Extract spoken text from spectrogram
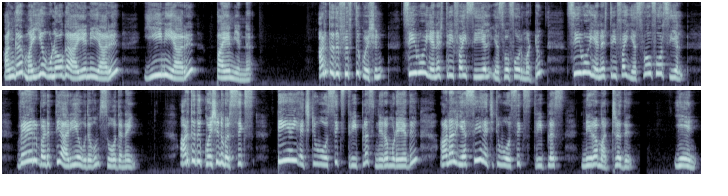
அங்கே மைய உலோக அயனி யாரு? ஈனி யாரு? பயன் என்ன? அடுத்தது fifth question CO NS three five CL SO four மற்றும் CONH three five SO four CL வேறுபடுத்தி அறிய உதவும் சோதனை. அடுத்தது question number six DIH two O six three plus நிறமுடையது. ஆனால் SCH two O six three plus நிறமற்றது. ஏன்?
